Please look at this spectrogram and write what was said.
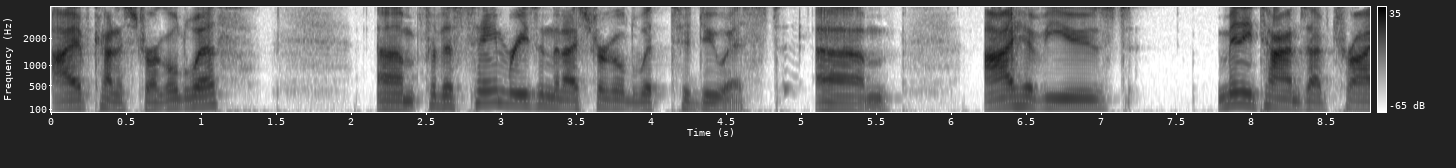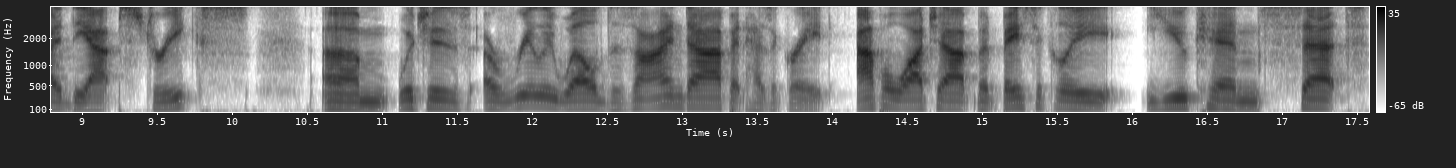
I've kind of struggled with um, for the same reason that I struggled with Todoist. Um, I have used many times, I've tried the app Streaks. Um, which is a really well designed app. It has a great Apple Watch app, but basically, you can set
